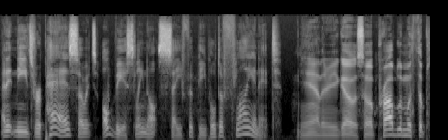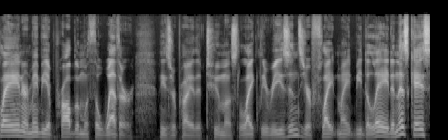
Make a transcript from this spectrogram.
and it needs repairs, so it's obviously not safe for people to fly in it. Yeah, there you go. So, a problem with the plane, or maybe a problem with the weather. These are probably the two most likely reasons your flight might be delayed. In this case,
